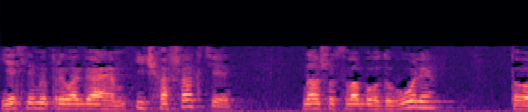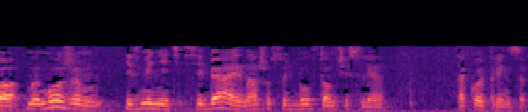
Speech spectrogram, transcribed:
Если мы прилагаем ичхашакти, нашу свободу воли, то мы можем изменить себя и нашу судьбу в том числе. Такой принцип.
